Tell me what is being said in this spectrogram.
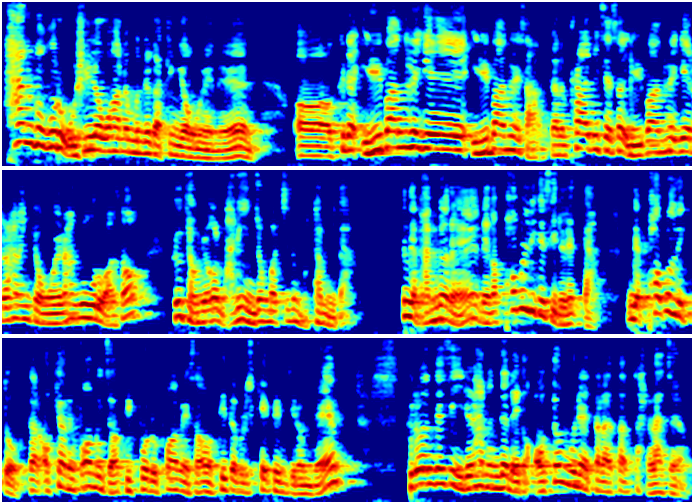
한국으로 오시려고 하는 분들 같은 경우에는 어 그냥 일반 회계 일반 회사 그러니까 private에서 일반 회계를 하는 경우에는 한국으로 와서 그 경력을 많이 인정받지는 못합니다. 근데 반면에 내가 public에서 일을 했다. 근데 public도 그러니까 accounting firm이죠. Big 4를 포함해서 PwC, KPMG 이런데 그런 데서 일을 하는데 내가 어떤 분야에 따라 달라져요.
